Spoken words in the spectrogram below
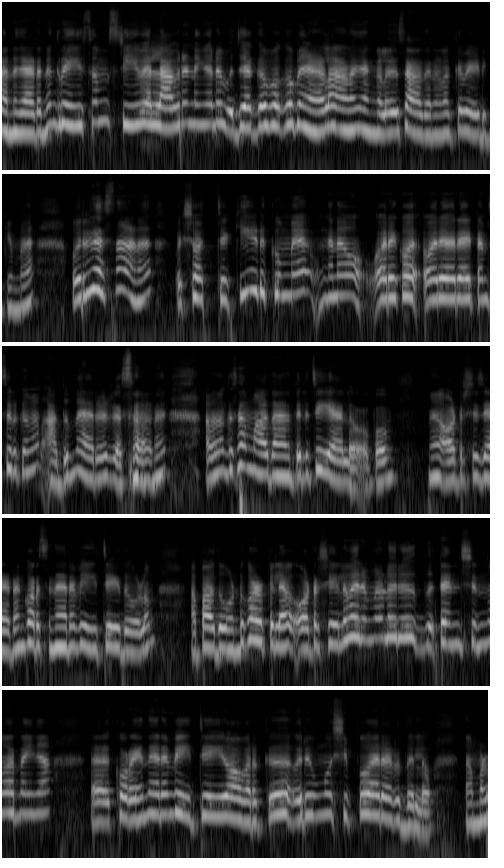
സന്നചേട്ടനും ഗ്രേസും സ്റ്റീവും എല്ലാവരും ഉണ്ടെങ്കിൽ ഒരു ജഗപക മേളാണ് ഞങ്ങൾ സാധനങ്ങളൊക്കെ മേടിക്കുമ്പോൾ ഒരു രസമാണ് പക്ഷെ ഒറ്റയ്ക്ക് എടുക്കുമ്പോൾ ഇങ്ങനെ ഒരേ ഒരേ ഒരേ ഐറ്റംസ് എടുക്കുമ്പം അതും വേറെ ഒരു രസമാണ്. അപ്പോൾ നമുക്ക് സമാധാനത്തിൽ ചെയ്യാമല്ലോ അപ്പം ഓട്ടോറിക്ഷ ചേട്ടൻ കുറച്ച് നേരം വെയിറ്റ് ചെയ്തോളും. അപ്പോൾ അതുകൊണ്ട് കുഴപ്പമില്ല. ഓട്ടോറിക്ഷയിൽ വരുമ്പോഴുള്ളൊരു ടെൻഷൻ എന്ന് പറഞ്ഞു കഴിഞ്ഞാൽ കുറേ നേരം വെയിറ്റ് ചെയ്യുമോ അവർക്ക് ഒരു മുഷിപ്പ് വരരുതല്ലോ. നമ്മൾ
